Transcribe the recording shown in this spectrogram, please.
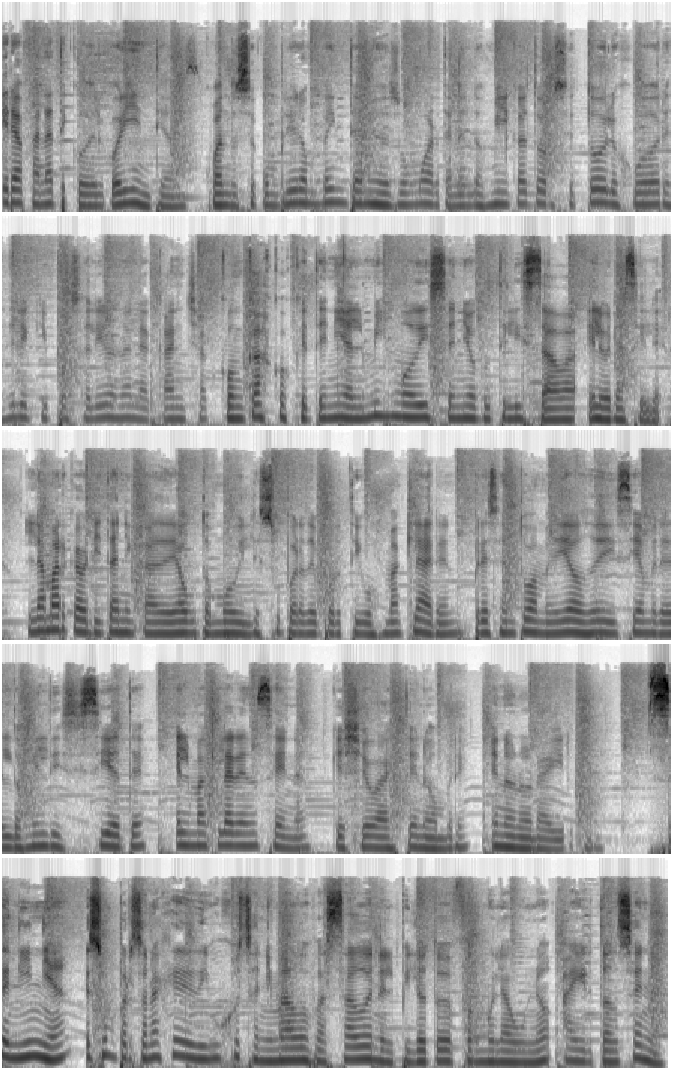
Era fanático del Corinthians. Cuando se cumplieron 20 años de su muerte en el 2014, todos los jugadores del equipo salieron a la cancha con cascos que tenían el mismo diseño que utilizaba el brasilero. La marca británica de automóviles superdeportivos McLaren presentó a mediados de diciembre del 2017 el McLaren Senna, que lleva este nombre en honor a Ayrton. Seniña es un personaje de dibujos animados basado en el piloto de Fórmula 1 Ayrton Senna.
